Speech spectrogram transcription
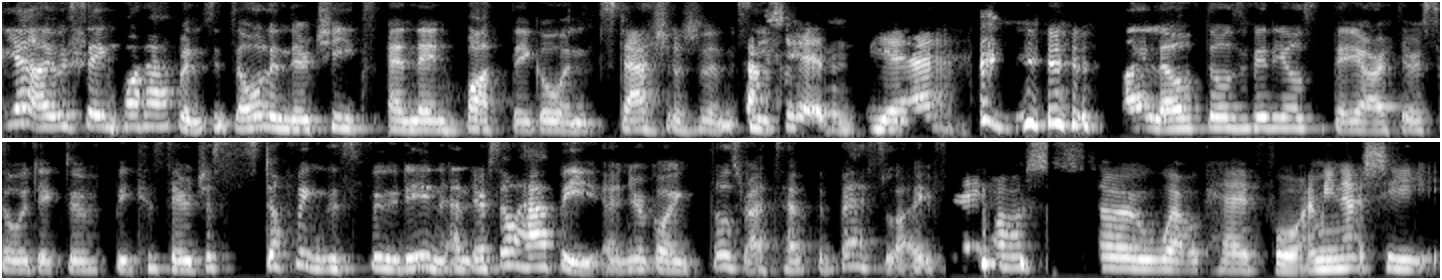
yeah, I was saying what happens? It's all in their cheeks, and then what? They go and stash it and stash it. And, yeah, I love those videos. They are. They're so addictive because they're just stuffing this food in, and they're so happy. And you're going, those rats have the best life. They are so well cared for. I mean, actually,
